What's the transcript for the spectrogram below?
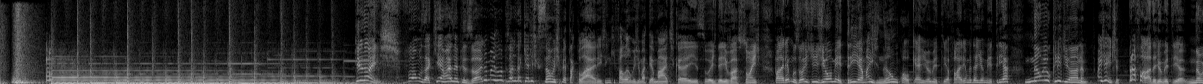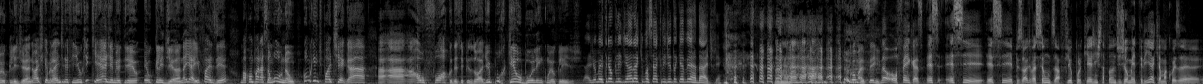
Queridões, Vamos aqui a mais um episódio, mais um episódio daqueles que são espetaculares, em que falamos de matemática e suas derivações. Falaremos hoje de geometria, mas não qualquer geometria. Falaremos da geometria não euclidiana. Mas, gente, para falar da geometria não euclidiana, eu acho que é melhor a gente definir o que é a geometria euclidiana e aí fazer uma comparação ou não. Como que a gente pode chegar a, a, a, ao foco desse episódio e por que o bullying com Euclides? A geometria euclidiana é que você acredita que é verdade, Fê. Como assim? Não, ô Fencas, esse, esse, esse episódio vai ser um desafio porque a gente tá falando de geometria, que é uma coisa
